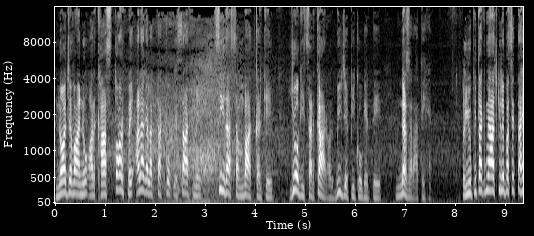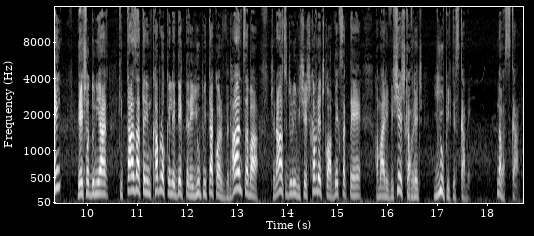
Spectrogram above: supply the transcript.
नौजवानों और खासतौर पर अलग अलग तबकों के साथ में सीधा संवाद करके योगी सरकार और बीजेपी को घेरते नज़र आते हैं। तो यूपी तक में आज के लिए बस इतना ही। देश और दुनिया की ताज़ा तरीन खबरों के लिए देखते रहे यूपी तक और विधानसभा चुनाव से जुड़ी विशेष कवरेज को आप देख सकते हैं। हमारी विशेष कवरेज यूपी किसका में। नमस्कार।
